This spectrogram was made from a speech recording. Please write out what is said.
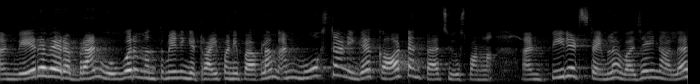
அண்ட் வேறு வேறு பிராண்ட் ஒவ்வொரு மந்த்துமே நீங்கள் ட்ரை பண்ணி பார்க்கலாம். அண்ட் மோஸ்ட்டாக நீங்கள் காட்டன் பேட்ச் யூஸ் பண்ணலாம். அண்ட் பீரியட்ஸ் டைமில் வஜைனால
